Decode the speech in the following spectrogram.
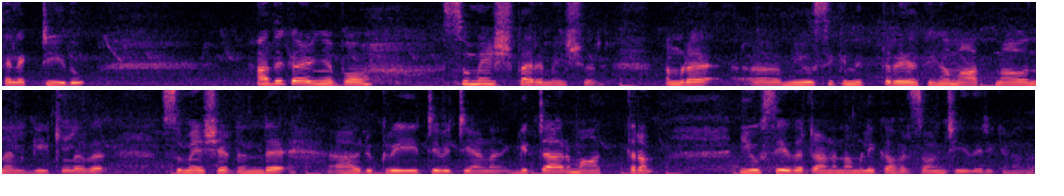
സെലക്ട് ചെയ്തു. അത് കഴിഞ്ഞപ്പോൾ സുമേഷ് പരമേശ്വർ നമ്മുടെ മ്യൂസിക്കിന് ഇത്രയധികം ആത്മാവ് നൽകിയിട്ടുള്ളത് സുമേഷ് ഏട്ടന്റെ ആ ഒരു ക്രിയേറ്റിവിറ്റിയാണ് ഗിറ്റാർ മാത്രം യൂസ് ചെയ്തിട്ടാണ് നമ്മൾ ഈ കവർ സോങ് ചെയ്തിരിക്കുന്നത്.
